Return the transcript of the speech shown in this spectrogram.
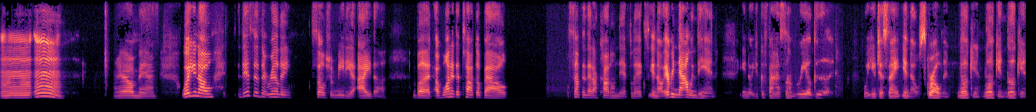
Mm-mm. Yeah, man. Well, you know, this isn't really social media either, but I wanted to talk about something that I caught on Netflix. You know, every now and then, you know, you could find something real good where you just ain't, you know, scrolling, looking, looking, looking.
